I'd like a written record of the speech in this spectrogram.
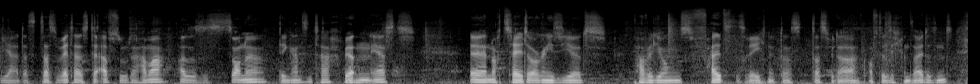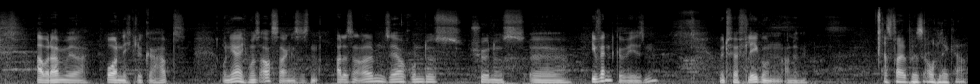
Ja, das, das Wetter ist der absolute Hammer. Also es ist Sonne den ganzen Tag. Wir hatten erst äh, noch Zelte organisiert, Pavillons, falls es regnet, dass, dass wir da auf der sicheren Seite sind. Aber da haben wir ordentlich Glück gehabt. Und ja, ich muss auch sagen, es ist ein, alles in allem ein sehr rundes, schönes äh, Event gewesen. Mit Verpflegung und allem. Das war übrigens auch lecker.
